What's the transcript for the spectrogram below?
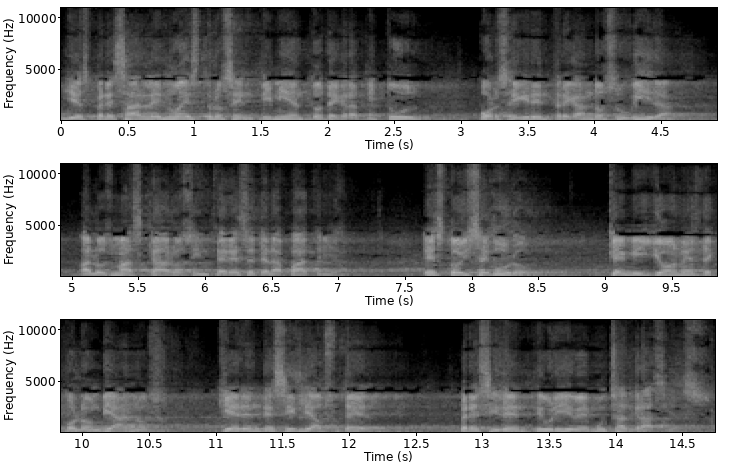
y expresarle nuestros sentimientos de gratitud por seguir entregando su vida a los más caros intereses de la patria. Estoy seguro que millones de colombianos quieren decirle a usted, presidente Uribe, muchas gracias.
